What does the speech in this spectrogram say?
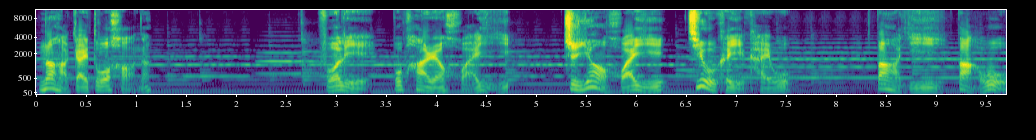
那该多好呢？佛理不怕人怀疑，只要怀疑就可以开悟。大疑大悟，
